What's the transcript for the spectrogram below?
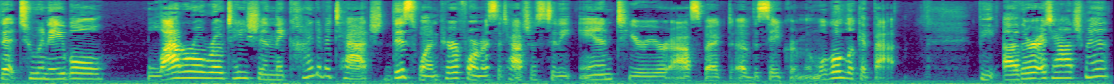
that to enable lateral rotation, they kind of attach, this one, piriformis, attaches to the anterior aspect of the sacrum, and we'll go look at that. The other attachment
